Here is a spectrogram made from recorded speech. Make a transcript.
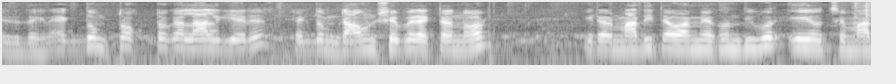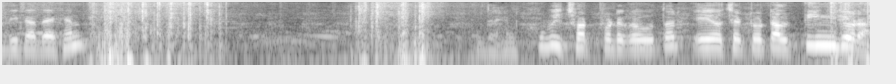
এই যে দেখেন, একদম টকটকা লাল গিয়ারের একদম ডাউন শেপের একটা নর। এটার মাদিটাও আমি এখন দিব। এই হচ্ছে মাদিটা দেখেন দেখেন। খুবই ছটফটে কবুতর। এই হচ্ছে টোটাল তিন জোড়া।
